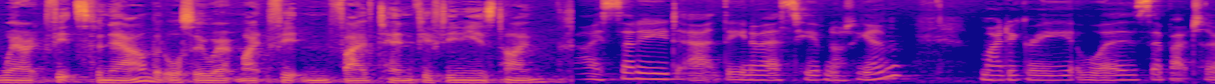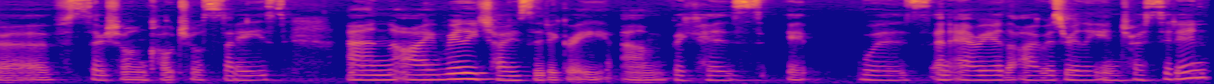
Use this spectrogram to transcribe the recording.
where it fits for now, but also where it might fit in 5, 10, 15 years' time. I studied at the University of Nottingham my degree was a Bachelor of Social and Cultural Studies and I really chose the degree um, because it was an area that I was really interested in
